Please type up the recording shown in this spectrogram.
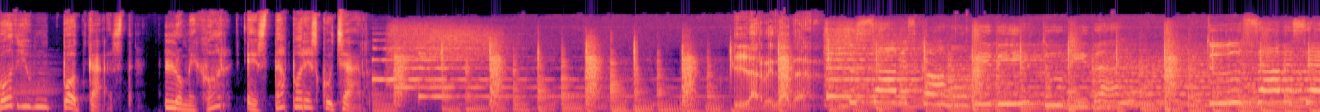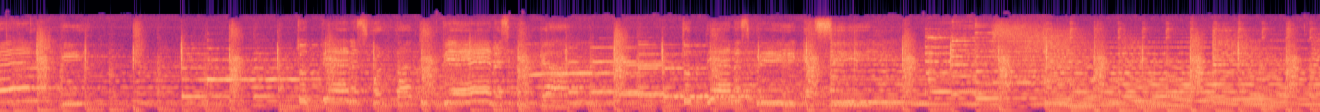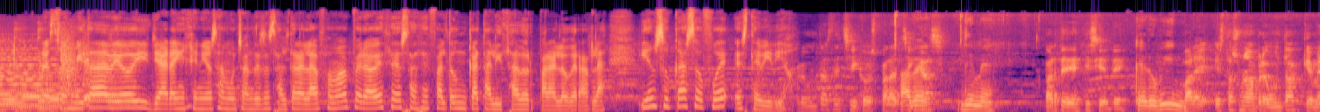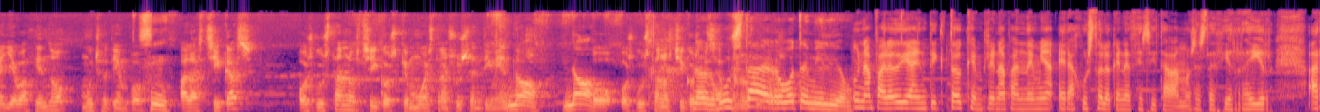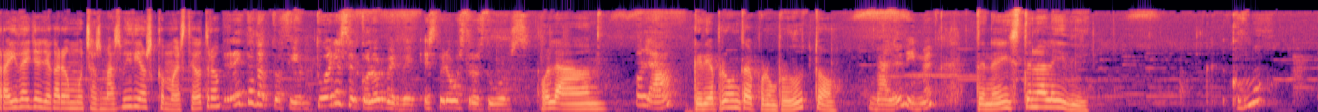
Podium Podcast. Lo mejor está por escuchar. La redada. Tú sabes cómo ya era ingeniosa mucho antes de saltar a la fama, pero a veces hace falta un catalizador para lograrla. Y en su caso fue este vídeo. Preguntas de chicos para A ver, chicas, dime, parte 17. querubín. Vale, esta es una pregunta que me llevo haciendo mucho tiempo. Sí. A las chicas, ¿os gustan los chicos que muestran sus sentimientos? No, no. ¿O os gustan los chicos que Nos los gusta el robot Emilio. Una parodia en TikTok que en plena pandemia era justo lo que necesitábamos, es decir, reír. A raíz de ello llegaron muchos más vídeos como este otro. Reto de actuación. Tú eres el color verde. Espero vuestros dúos. Hola, Hola. quería preguntar por un producto. Vale, dime. ¿Tenéis Tena Lady? ¿Cómo?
